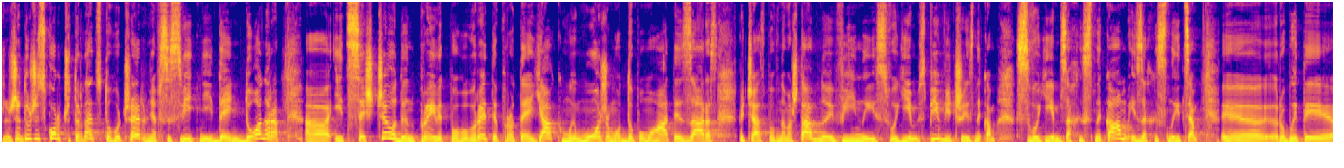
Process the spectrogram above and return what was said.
вже дуже скоро, 14 червня, Всесвітній день донора. І це ще один привід поговорити про те, як ми можемо допомагати зараз під час повномасштабної війни своїм співвітчизникам, своїм захисникам і захисницям е, робити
